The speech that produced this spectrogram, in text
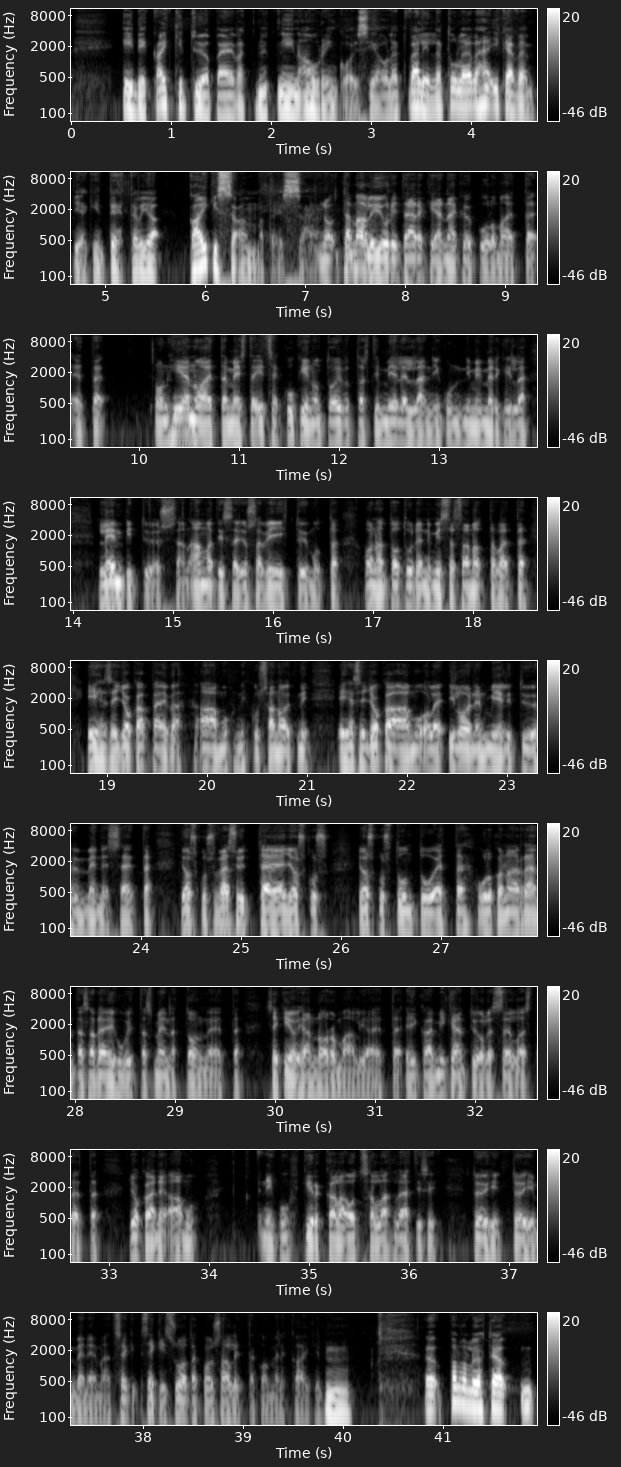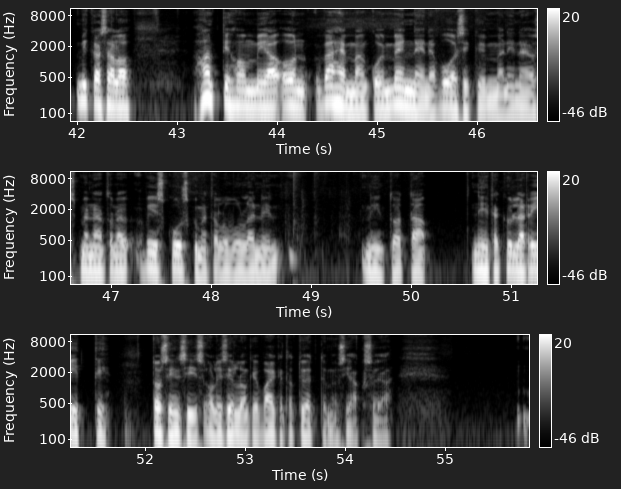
ei ne kaikki työpäivät nyt niin aurinkoisia ole. Että välillä tulee vähän ikävämpiäkin tehtäviä kaikissa ammateissa. No tämä oli juuri tärkeä näkökulma, että, että on hienoa, että meistä itse kukin on toivottavasti mielellään niin kuin nimimerkillä lempityössään, ammatissa, jossa viihtyy, mutta onhan totuuden nimissä sanottava, että eihän se joka päivä aamu, niin kuin sanoit, niin eihän se joka aamu ole iloinen mieli työhön mennessä, että joskus väsyttää ja joskus, joskus tuntuu, että ulkonaan räntäsade ei huvittaisi mennä tonne, että sekin on ihan normaalia, että ei kai mikään työ ole sellaista, että jokainen aamu niin kuin kirkkaalla otsalla lähtisi töihin, töihin menemään. Se, sekin suotakoon, sallittakoon meille kaikille. Mm. Palvelujohtaja Mika Salo, hanttihommia on vähemmän kuin menneinä vuosikymmeninä. Jos mennään tuonne 5-60-luvulle, niin, niin tuota, niitä kyllä riitti. Tosin siis oli silloinkin vaikeita työttömyysjaksoja.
